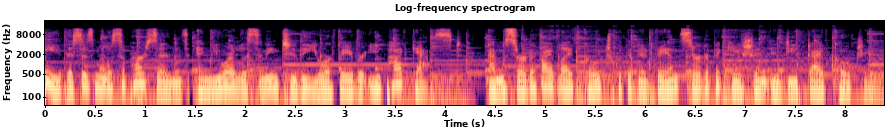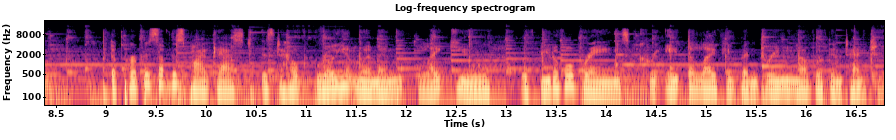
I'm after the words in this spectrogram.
Hey, this is Melissa Parsons, and you are listening to the Your Favorite You podcast. I'm a certified life coach with an advanced certification in deep dive coaching. The purpose of this podcast is to help brilliant women like you with beautiful brains create the life you've been dreaming of with intention.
